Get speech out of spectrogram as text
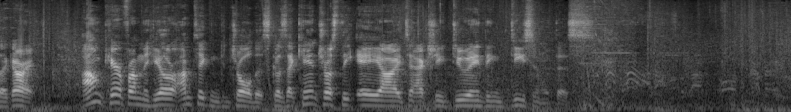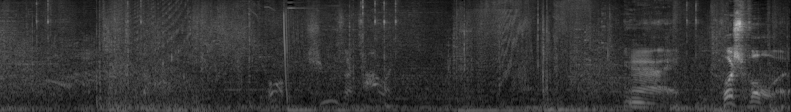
It's like, alright, I don't care if I'm the healer, I'm taking control of this, because I can't trust the AI to actually do anything decent with this. Alright, push forward.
